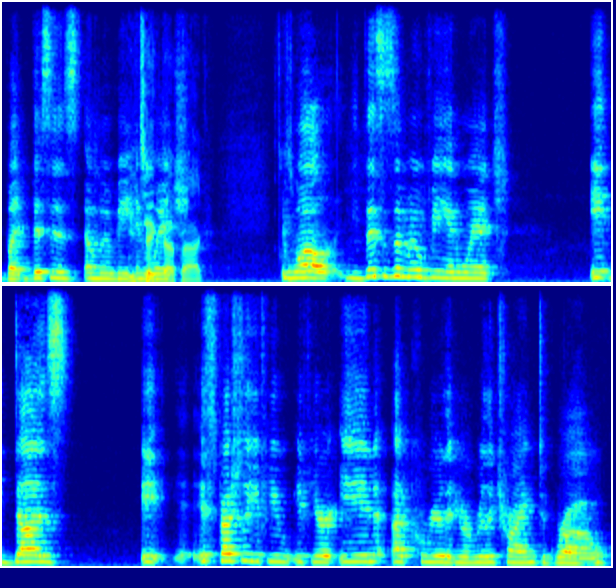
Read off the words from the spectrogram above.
but this is a movie you in take which that back. Well this is a movie in which it does it especially if you if you're in a career that you're really trying to grow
